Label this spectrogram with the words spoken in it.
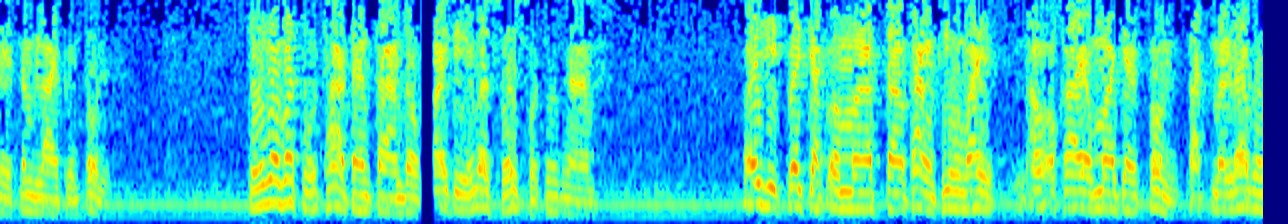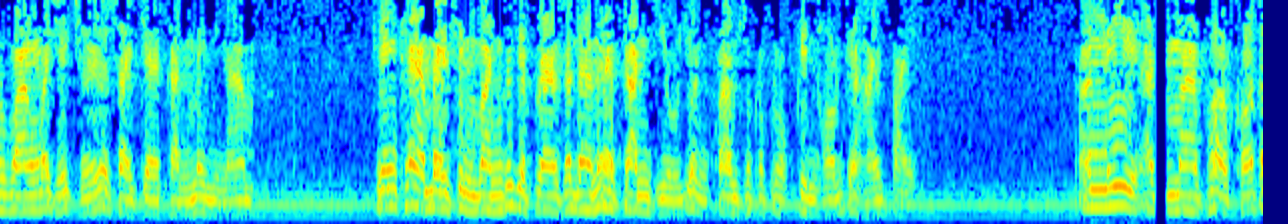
ลดน้ำลายเป็นต้น หรือว่าวัตถุธาตุต่างๆ ดอกไม้ที่เห็นว่าสวยสดงดงามไปหยิบไปจับเอามาต่างทั้งทิ้งไว้ เอาเอาคลายออกมาจากต้น ตัดมาแล้วไปวางไว้เฉยๆแล้วใส่แจกันไม่มีน้ำเพียงแค่ไม่สิ้นวันก็จะแปลแสดงให้การหิวย่นความสกปรกกลิ่นหอมจะหายไป อันนี้อาตมาพ่อขอถ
